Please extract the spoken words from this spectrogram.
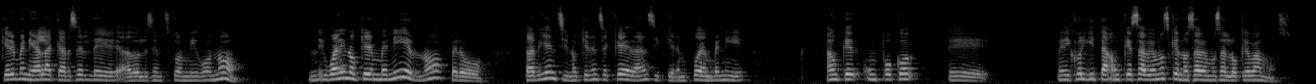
¿quieren venir a la cárcel de adolescentes conmigo? No. Igual y no quieren venir, ¿no? Pero está bien, si no quieren se quedan, si quieren pueden venir. Aunque un poco, eh, me dijo el guita, aunque sabemos que no sabemos a lo que vamos.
